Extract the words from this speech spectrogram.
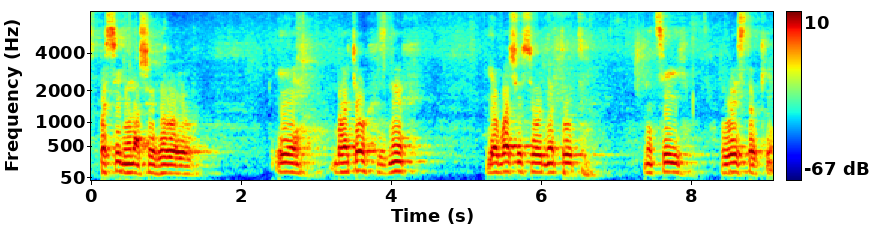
спасінню наших героїв. І багатьох з них я бачу сьогодні тут, на цій виставці.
